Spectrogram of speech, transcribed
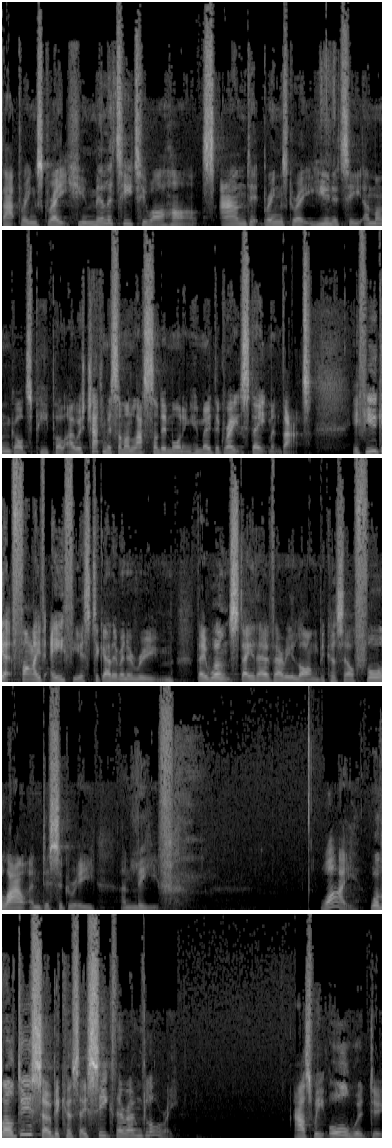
that brings great humility to our hearts and it brings great unity among God's people. I was chatting with someone last Sunday morning who made the great statement that if you get five atheists together in a room, they won't stay there very long because they'll fall out and disagree and leave. Why? Well, they'll do so because they seek their own glory, as we all would do,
